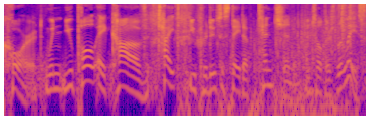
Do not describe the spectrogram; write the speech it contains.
cord. When you pull a kav tight, you produce a state of tension until there's release.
